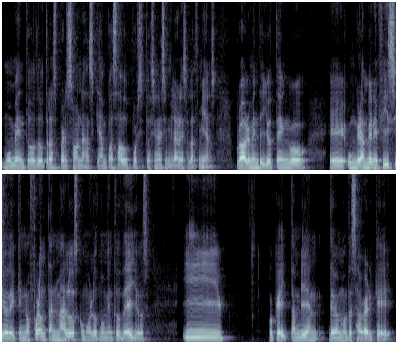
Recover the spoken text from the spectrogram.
momentos de otras personas que han pasado por situaciones similares a las mías, probablemente yo tengo eh, un gran beneficio de que no fueron tan malos como los momentos de ellos. Y ok, también debemos de saber que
